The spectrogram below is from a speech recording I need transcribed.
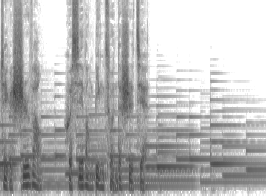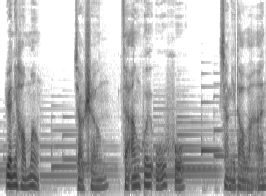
这个失望和希望并存的世界。愿你好梦，小城在安徽芜湖向你道晚安。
